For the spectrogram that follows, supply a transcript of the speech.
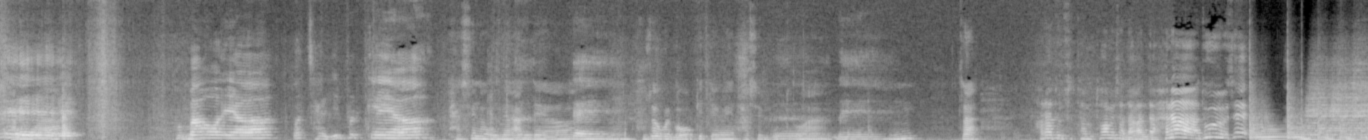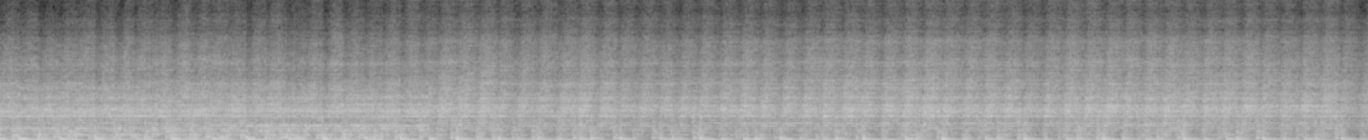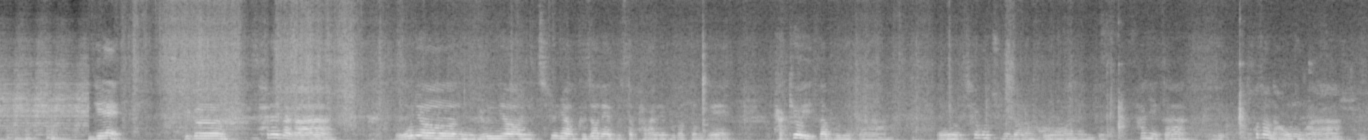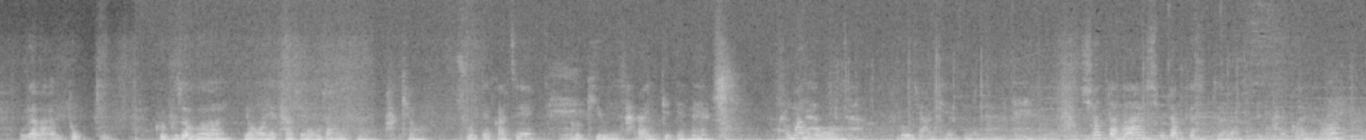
네. 고마워요. 옷잘 입을게요. 다시는 오면 안 돼요. 네. 응? 부적을 먹었기 때문에 다시 못 들어와. 네. 응? 자 하나 둘 셋 하면 토하면서 나간다. 하나 둘 셋. 이게 지금 사례자가 5년, 6년, 7년 그 전에 벌써 바람이 불었던 게 박혀 있다 보니까 오늘 최고 너무 많이 이제 하니까 이게 터져 나오는 거야. 우리가 말하면 도끼. 그 부적은 영원히 당신 오장한테 박혀 죽을 때까지 그 기운이 살아 있기 때문에 험한 거 들어오지 않게 해주는 거야. 쉬었다가 심장 테스트 할 거예요.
